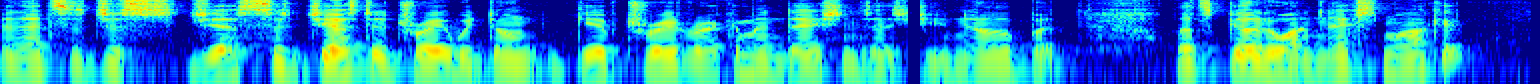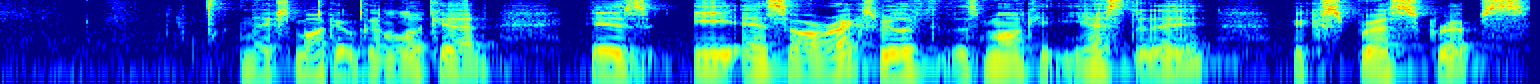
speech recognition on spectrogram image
And that's just, just suggested trade. We don't give trade recommendations, as you know. But let's go to our next market. Next market we're going to look at is ESRX. We looked at this market yesterday, Express Scripts.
